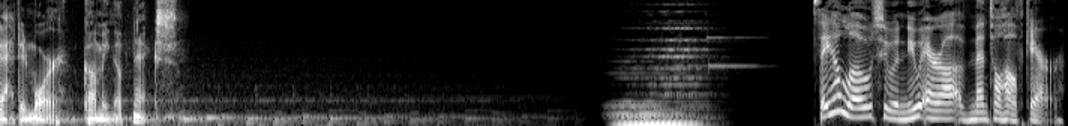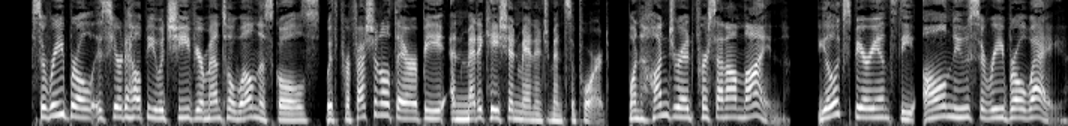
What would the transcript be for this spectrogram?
That and more coming up next. Say hello to a new era of mental health care. Cerebral is here to help you achieve your mental wellness goals with professional therapy and medication management support. 100% online. You'll experience the all new Cerebral Way,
